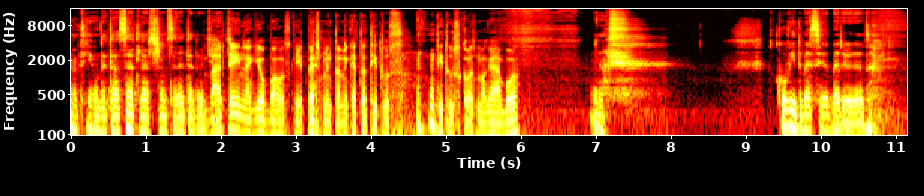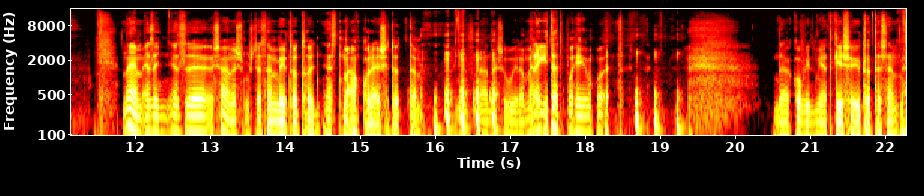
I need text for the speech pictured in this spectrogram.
Hát jó, de te a Settlers sem szereted, úgyhogy... Bár tényleg jobb ahhoz képest, mint amiket a Titus tituszkolt magából. Covid beszél belőled. Nem, ez, egy, ez sajnos most eszembe jutott, hogy ezt már akkor elsütöttem. Ez ráadásul újra melegített poén volt. De a Covid miatt késő jutott eszembe.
